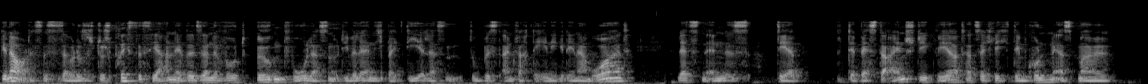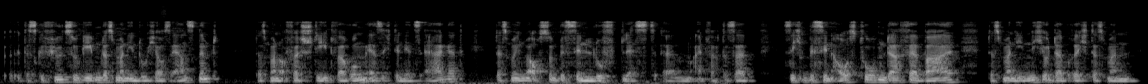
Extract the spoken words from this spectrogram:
Genau, das ist es. Aber du, du sprichst es ja an, er will seine Wut irgendwo lassen und die will er nicht bei dir lassen. Du bist einfach derjenige, den er am Ohr hat. Letzten Endes der der beste Einstieg wäre tatsächlich, dem Kunden erstmal äh, das Gefühl zu geben, dass man ihn durchaus ernst nimmt, dass man auch versteht, warum er sich denn jetzt ärgert, dass man ihm auch so ein bisschen Luft lässt, ähm, einfach, dass er sich ein bisschen austoben darf verbal, dass man ihn nicht unterbricht, dass man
